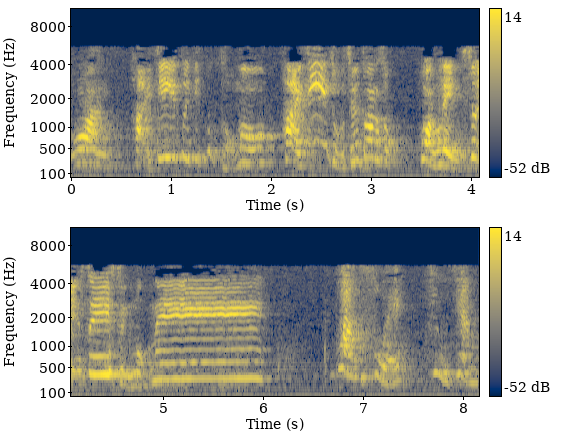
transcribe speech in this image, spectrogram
王孩子对你不错么？孩子主持装束，皇令谁些什么呢？万岁，就将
